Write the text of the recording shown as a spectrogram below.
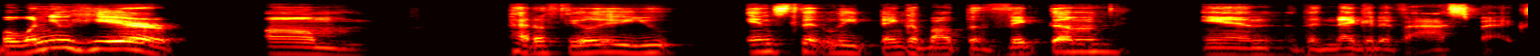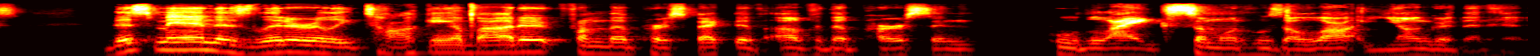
But when you hear um pedophilia, you instantly think about the victim and the negative aspects. This man is literally talking about it from the perspective of the person who likes someone who's a lot younger than him.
